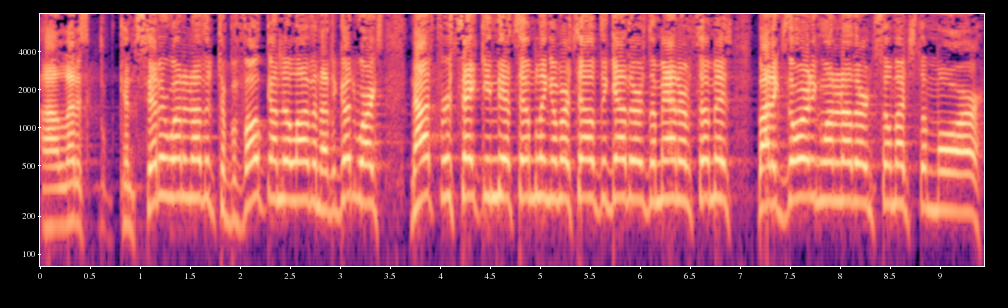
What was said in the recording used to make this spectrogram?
Uh, let us consider one another to provoke unto love and unto good works, not forsaking the assembling of ourselves together as the manner of some is, but exhorting one another and so much the more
